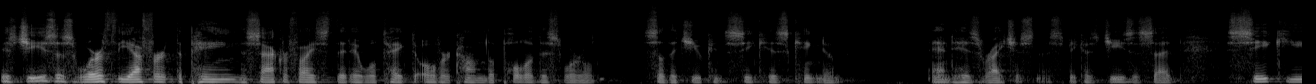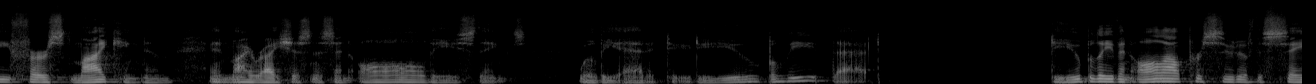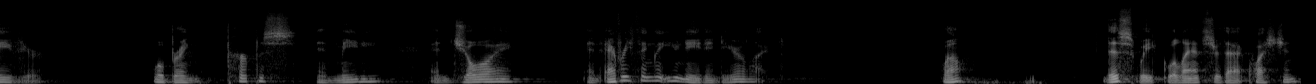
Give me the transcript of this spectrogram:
Is Jesus worth the effort, the pain, the sacrifice that it will take to overcome the pull of this world so that you can seek his kingdom and his righteousness? Because Jesus said, Seek ye first my kingdom and my righteousness, and all these things will be added to you. Do you believe that? Do you believe an all out pursuit of the Savior will bring purpose and meaning and joy and everything that you need into your life? Well, this week we'll answer that question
